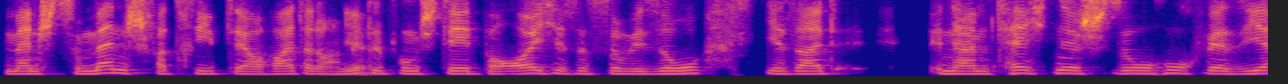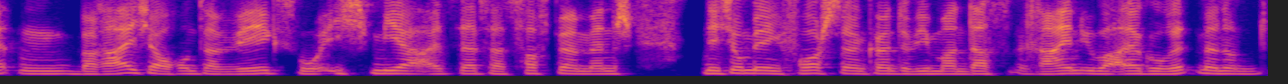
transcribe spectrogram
Mensch-zu-Mensch-Vertrieb, der auch weiter noch im ja. Mittelpunkt steht. Bei euch ist es sowieso, ihr seid in einem technisch so hochversierten Bereich auch unterwegs, wo ich mir als selbst als Softwaremensch nicht unbedingt vorstellen könnte, wie man das rein über Algorithmen und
